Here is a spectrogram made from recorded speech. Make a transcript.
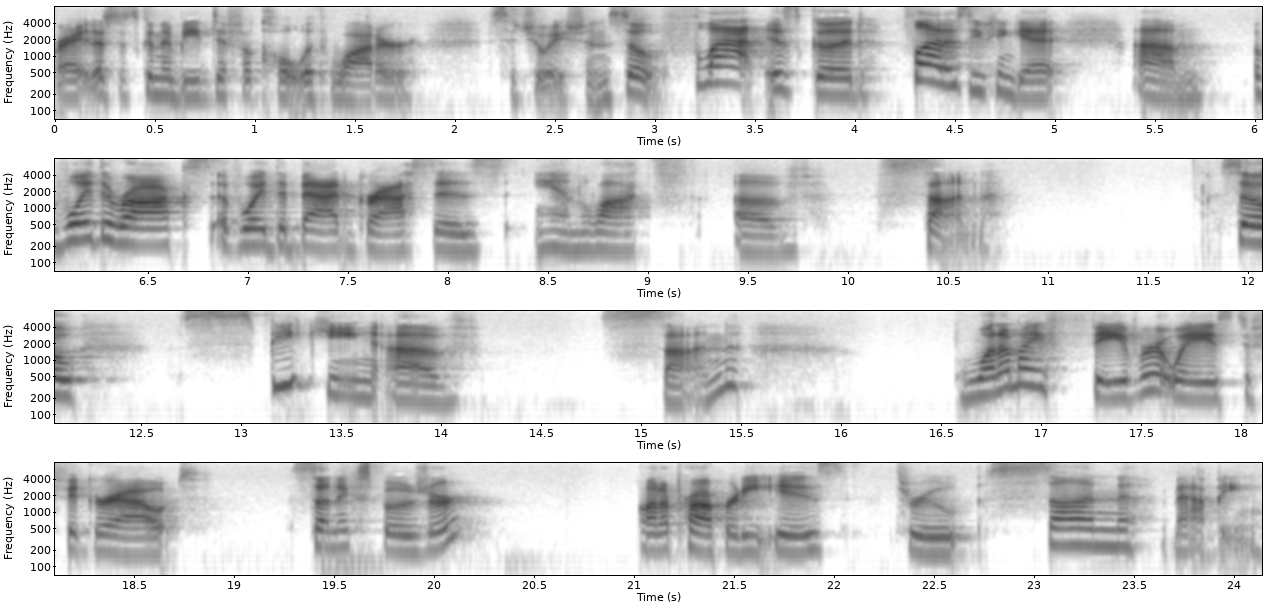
right? That's just going to be difficult with water situations. So flat is good, flat as you can get. Um, avoid the rocks, avoid the bad grasses, and lots of sun. So, speaking of sun, one of my favorite ways to figure out sun exposure on a property is through sun mapping.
